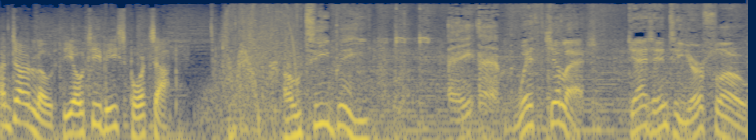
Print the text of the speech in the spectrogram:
and download the OTB Sports app. OTB AM. With Gillette. Get into your flow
